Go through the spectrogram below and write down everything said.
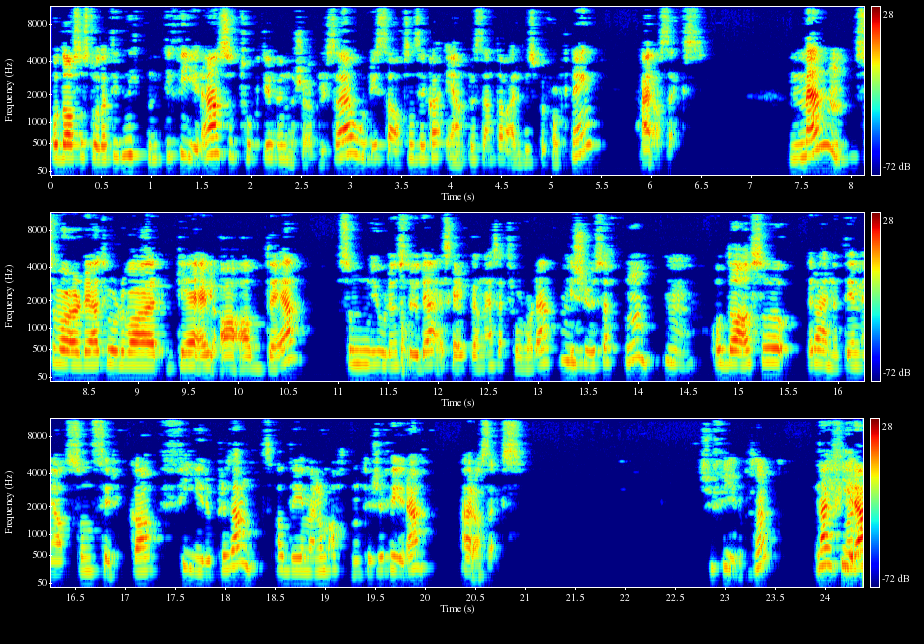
Og da så sto det at i 1994 så tok de en undersøkelse hvor de sa at sånn ca. 1 av verdens befolkning er av sex. Men så var det, jeg tror det var GLAAD som gjorde en studie, jeg skrev ikke den jeg tror det var det, i Mm. 2017. Mm. Og da så regnet de med at sånn ca. 4% av de mellom 18 til 24 er av sex. 24 Nei, 4.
